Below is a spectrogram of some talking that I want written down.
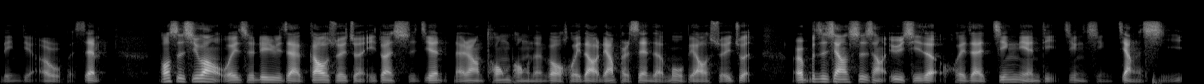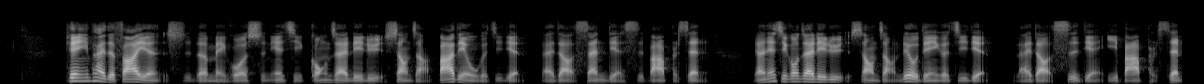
零点二五 percent。同时希望维持利率在高水准一段时间，来让通膨能够回到两 percent 的目标水准，而不是像市场预期的会在今年底进行降息。偏鹰派的发言使得美国十年期公债利率上涨八点五个基点，来到三点四八 percent；两年期公债利率上涨六点一个基点，来到四点一八 percent。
